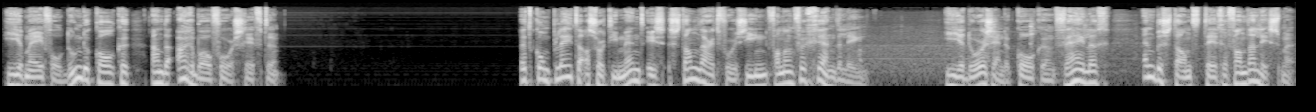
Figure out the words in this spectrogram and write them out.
Hiermee voldoen de kolken aan de Arbo-voorschriften. Het complete assortiment is standaard voorzien van een vergrendeling. Hierdoor zijn de kolken veilig en bestand tegen vandalisme.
